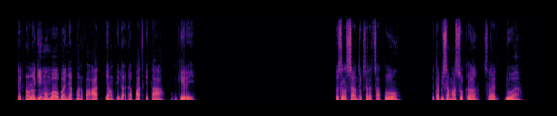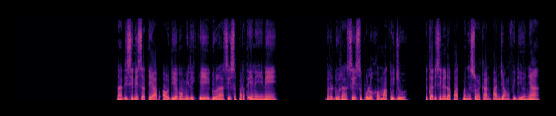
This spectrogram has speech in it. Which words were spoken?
Teknologi membawa banyak manfaat yang tidak dapat kita pungkiri. Itu selesai untuk slide 1. Kita bisa masuk ke slide 2. Nah, di sini setiap audio memiliki durasi seperti ini. Ini berdurasi 10,7. Kita di sini dapat menyesuaikan panjang videonya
